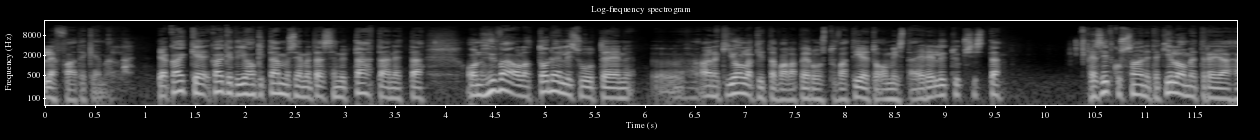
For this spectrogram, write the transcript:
leffaa tekemällä. Ja kaikke, kaiketi johonkin tämmöiseen mä tässä nyt tähtään, että on hyvä olla todellisuuteen ainakin jollakin tavalla perustuva tieto omista edellytyksistä. Ja sitten kun saa niitä kilometrejä,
